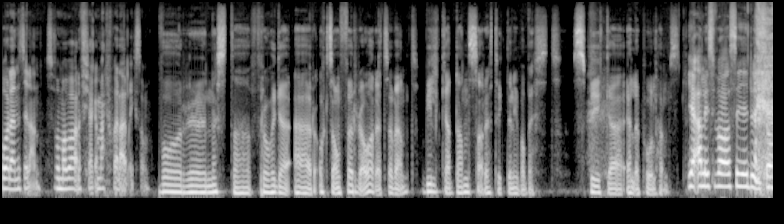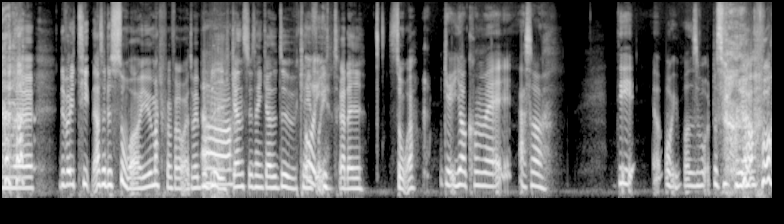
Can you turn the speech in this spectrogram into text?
på den sidan. Så får man bara försöka matcha där. Liksom. Vår eh, nästa fråga är också om förra årets event. Vilka dansare tyckte ni var bäst? Spika eller Polhems? Ja Alice, vad säger du som... eh, du, var ju alltså, du såg ju matchen förra året, det var i Ja. publiken så jag tänker att du kan ju få Oj. yttra dig så. Gud, jag kommer, alltså. Det, oj vad svårt att svara Ja. på.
